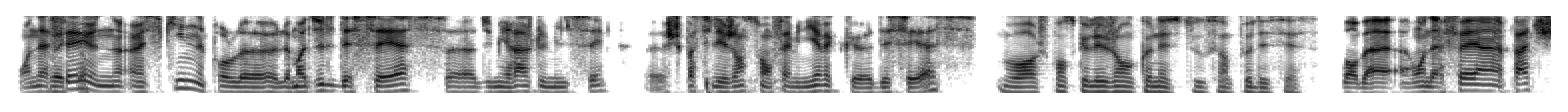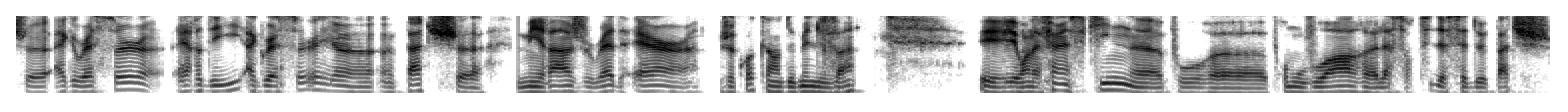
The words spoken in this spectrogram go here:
On a fait une, un skin pour le, le module DCS du Mirage 2000C. Euh, je sais pas si les gens sont familiers avec DCS. Bon, je pense que les gens connaissent tous un peu DCS. Bon, ben, on a fait un patch euh, Aggressor, RDI Aggressor et un, patch euh, Mirage Red Air, je crois qu'en 2020. Et on a fait un skin euh, pour promouvoir la sortie de ces deux patchs.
